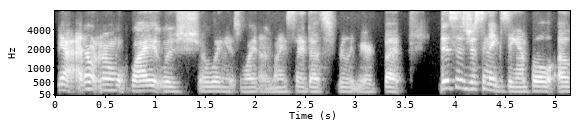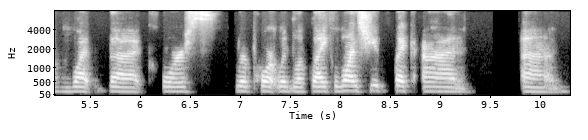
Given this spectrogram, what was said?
Yeah, I don't know why it was showing as white on my side. That's really weird, but this is just an example of what the course report would look like once you click on um,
